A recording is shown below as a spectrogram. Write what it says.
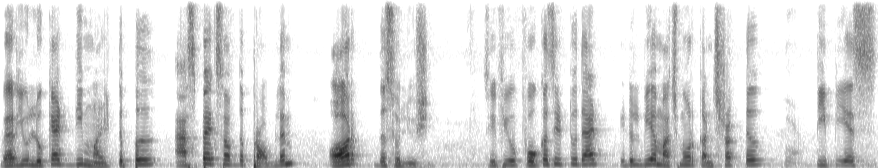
where you look at the multiple aspects of the problem or the solution. So if you focus it to that, it will be a much more constructive yeah. TPS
